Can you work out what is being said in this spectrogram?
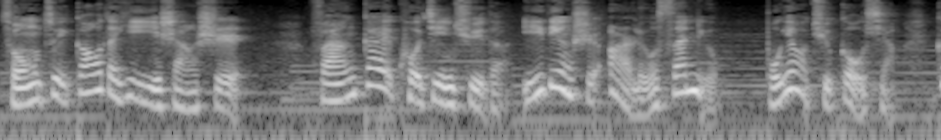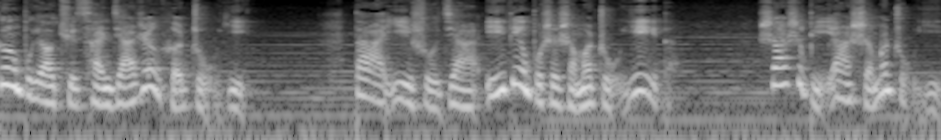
从最高的意义上是，凡概括进去的一定是二流三流，不要去构想，更不要去参加任何主义。大艺术家一定不是什么主义的，莎士比亚什么主义？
